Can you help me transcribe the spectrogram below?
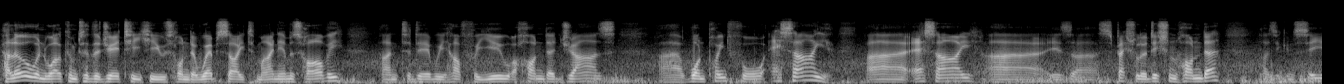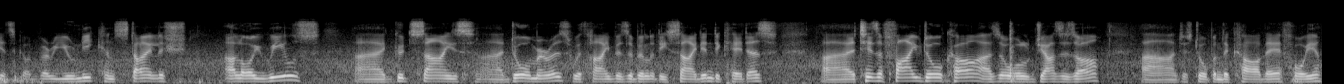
Hello and welcome to the JT Hughes Honda website. My name is Harvey and today we have for you a Honda Jazz uh, 1.4 SI. Uh, SI uh, is a special edition Honda. As you can see it's got very unique and stylish alloy wheels, uh, good size uh, door mirrors with high visibility side indicators. Uh, it is a five door car as all Jazzes are. Uh, just opened the car there for you.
